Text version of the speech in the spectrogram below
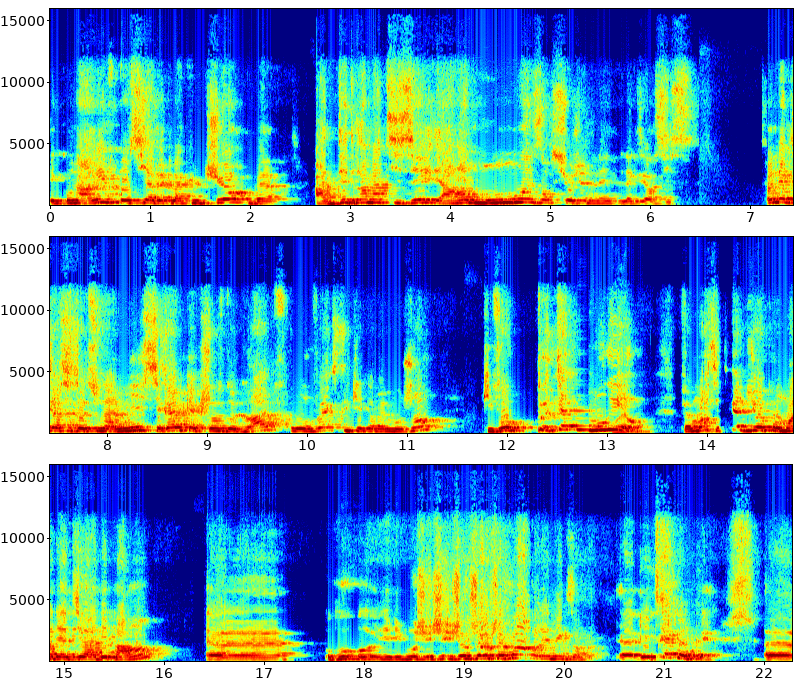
et qu'on arrive aussi avec la culture ben, à dédramatiser et à rendre moins anxiogène l'exercice. Un exercice de tsunami, c'est quand même quelque chose de grave où on va expliquer quand même aux gens qu'ils vont peut-être mourir. Enfin, moi, c'est très dur pour moi de dire à des parents, euh, je, je, je, je, prends encore un exemple, euh, et très concret. Euh,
